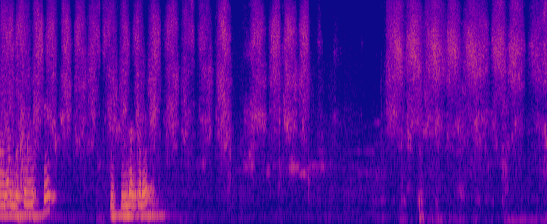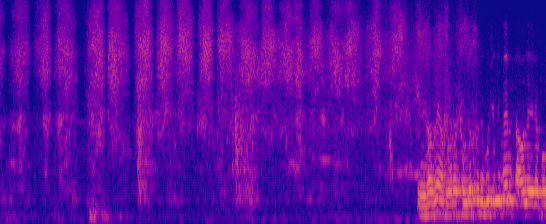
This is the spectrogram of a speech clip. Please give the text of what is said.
আমরা বসে বসছে খুব সুন্দর করে এইভাবে আপনারা সুন্দর করে বুঝে নেবেন, তাহলে এরকম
